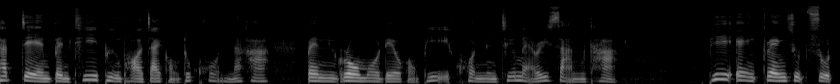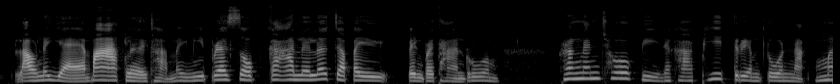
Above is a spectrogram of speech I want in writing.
ชัดเจนเป็นที่พึงพอใจของทุกคนนะคะ เป็น role model ของพี่อีกคนหนึ่งชื่อแมรี่ซันค่ะ พี่เองเกร็งสุดๆ เราเนะ่ยแย่มากเลยค่ะ ไม่มีประสบการณ์เลยแล้วจะไปเป็นประธานร่วม ครั้งนั้นโชคดีนะคะ พี่เตรียมตัวหนักม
